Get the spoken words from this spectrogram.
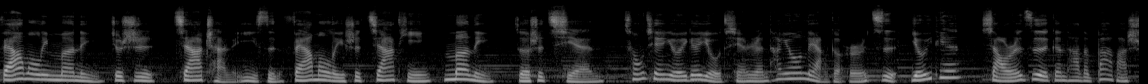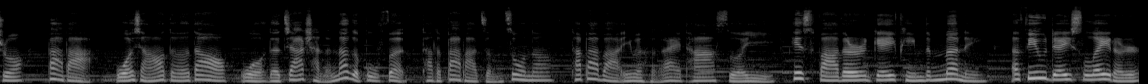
Family money 就是家产的意思，family 是家庭，money 则是钱。从前有一个有钱人，他有两个儿子。有一天，小儿子跟他的爸爸说：“爸爸，我想要得到我的家产的那个部分。”他的爸爸怎么做呢？他爸爸因为很爱他，所以 his father gave him the money. A few days later,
